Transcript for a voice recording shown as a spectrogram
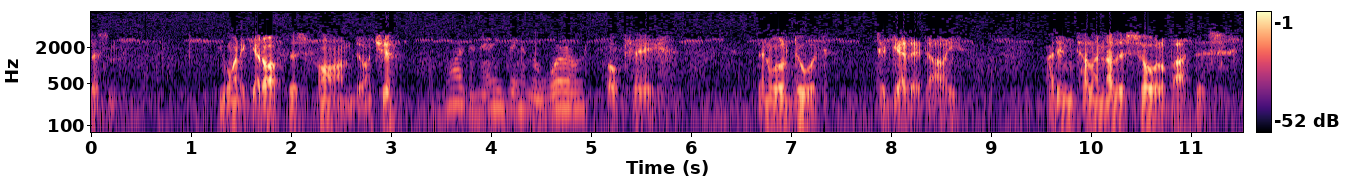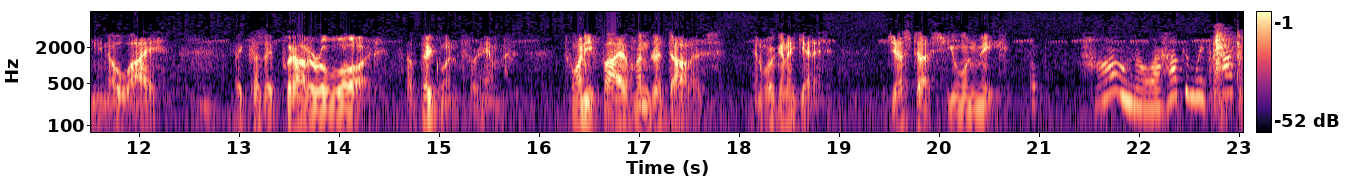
Listen, you want to get off this farm, don't you? More than anything in the world. Okay. Then we'll do it. Together, Dolly. I didn't tell another soul about this. You know why? Because they put out a reward. A big one for him. $2,500. And we're going to get it. Just us, you and me. But how, Noah? How can we possibly...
